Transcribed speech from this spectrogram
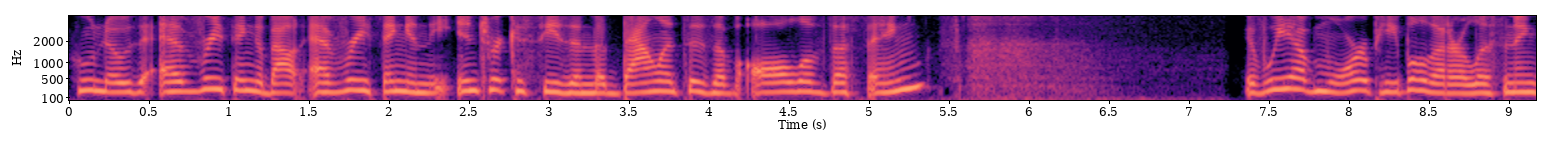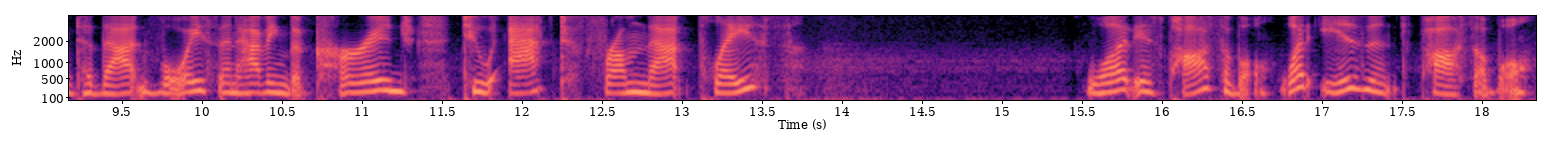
who knows everything about everything and the intricacies and the balances of all of the things. If we have more people that are listening to that voice and having the courage to act from that place, what is possible, what isn't possible.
